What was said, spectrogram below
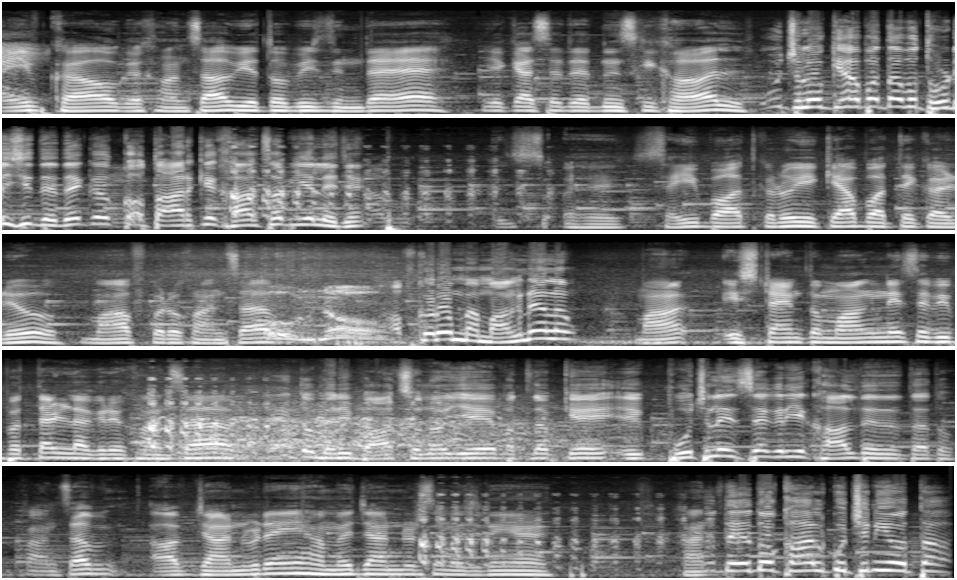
नहीं खाओगे खान साहब ये तो अभी ज़िंदा है। ये कैसे दे दूँ इसकी खाल? पूछ लो क्या पता वो थोड़ी सी दे दे उतार के खान सब ये ले जाए। सही बात करो ये क्या बातें कर रहे हो? माफ़ करो खान साहब। Oh, no. माफ़ करो मैं मांगने वाला हूँ। माँ इस टाइम तो मांगने से भी पत्थर लग रहे हो खान साहब। तो मेरी बात सुनो ये मतलब कि पूछ ले इससे अगर ये खाल दे देता तो। खान साहब आप जानवर हैं हमें जानवर समझ रहे हैं। खान तो दे दो खाल कुछ नहीं होता।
